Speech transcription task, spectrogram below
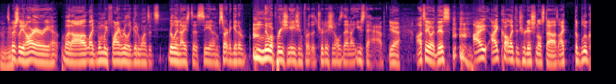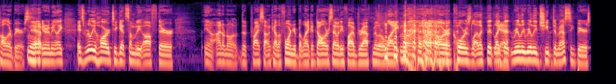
especially in our area. But uh, like when we find really good ones, it's really nice to see, and I'm starting to get a new appreciation for the traditionals than I used to have. Yeah, I'll tell you what. This I I call like the traditional styles, I the blue collar beers. Yeah. you know what I mean. Like it's really hard to get somebody off their. You know, I don't know the price out in California, but like a dollar seventy-five draft Miller Lite or, or, or a Coors Light, like the like Yeah. the really really cheap domestic beers.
